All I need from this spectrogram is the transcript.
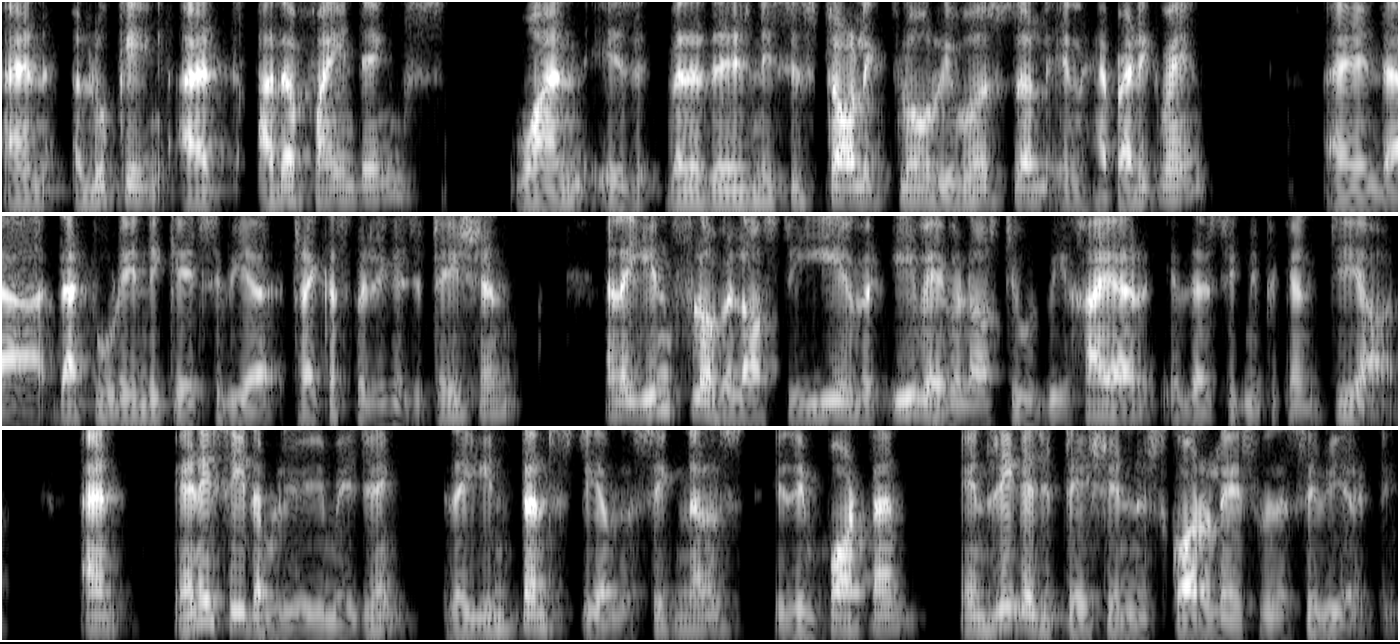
and looking at other findings. One is whether there is any systolic flow reversal in hepatic vein, and uh, that would indicate severe tricuspid regurgitation. And the inflow velocity, EVA velocity would be higher if there's significant TR. And any CW imaging, the intensity of the signals is important. In regurgitation, it correlates with the severity.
